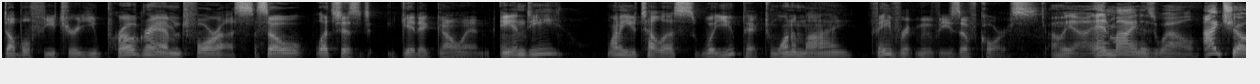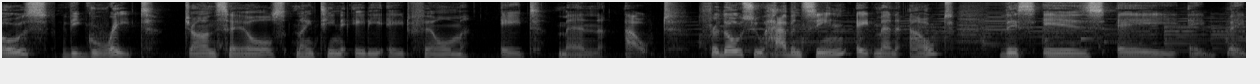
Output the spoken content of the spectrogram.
double feature you programmed for us. So let's just get it going. Andy, why don't you tell us what you picked? One of my favorite movies, of course. Oh yeah, and mine as well. I chose the great John Sayles 1988 film Eight Men Out. For those who haven't seen Eight Men Out, this is a, a, a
